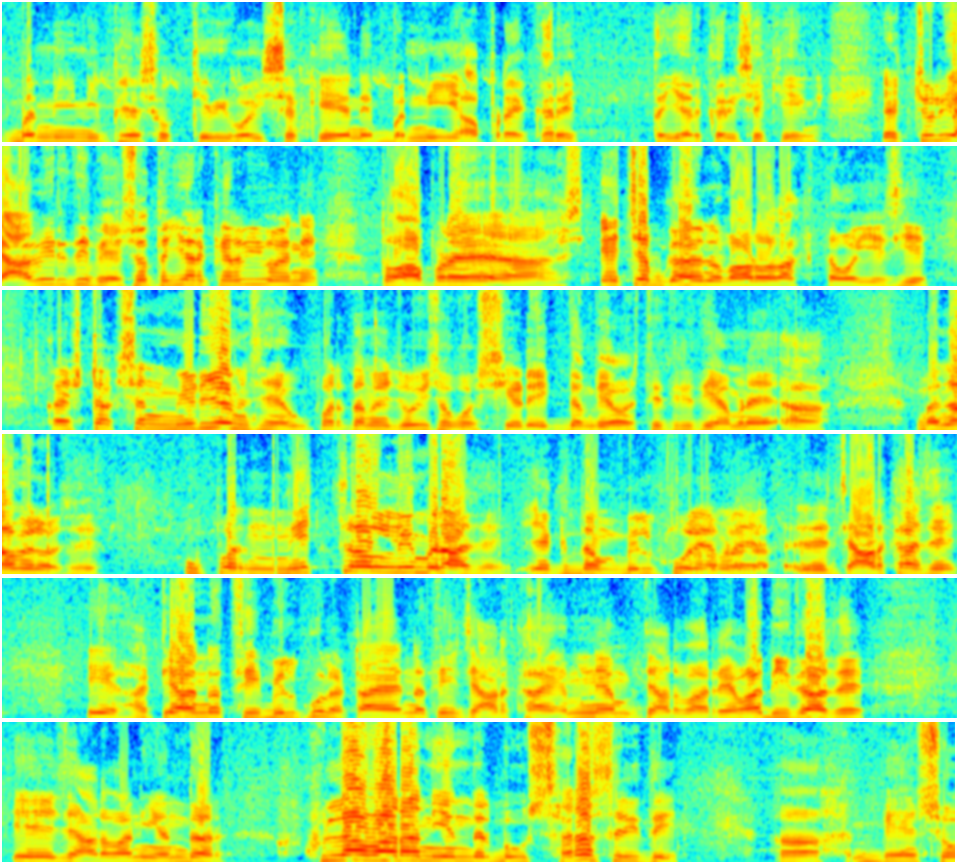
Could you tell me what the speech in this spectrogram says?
બન્નીની ભેંસો કેવી હોઈ શકે અને બન્ની આપણે ઘરે તૈયાર કરી શકીએ? એકચ્યુઅલી આવી રીતે ભેંસો તૈયાર કરવી હોય ને તો આપણે એચએફ ગાયોનો વાળો રાખતા હોઈએ છીએ. કન્સ્ટ્રક્શન મીડિયમ છે. ઉપર તમે જોઈ શકો શેડ એકદમ વ્યવસ્થિત રીતે આપણે બનાવેલો છે. ઉપર નેચરલ લીમડા છે. એકદમ બિલકુલ એમણે ઝાડખા છે. એ હટ્યા નથી બિલકુલ હટાયા નથી. ઝાડખા એમને એમ ઝાડવા રહેવા દીધા છે. એ ઝાડવાની અંદર ખુલ્લાવાળાની અંદર બહુ સરસ રીતે ભેંસો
